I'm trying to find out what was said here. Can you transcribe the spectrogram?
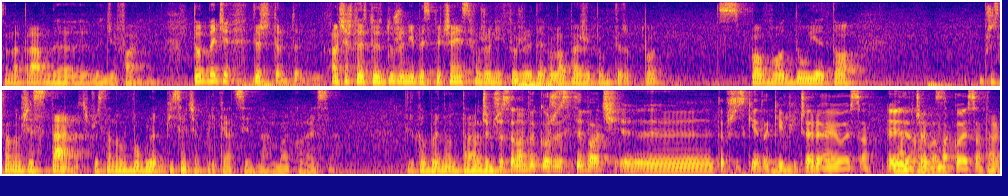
To naprawdę będzie fajne. To będzie też, to, to, przecież to jest, to jest duże niebezpieczeństwo, że niektórzy deweloperzy po, po, spowoduje to, przestaną się starać, przestaną w ogóle pisać aplikacje na macOSa. Tylko będą tam. Znaczy przestaną wykorzystywać yy, te wszystkie takie Mhm. feature'y iOS-a, yy, macOS. znaczy macOSa. Tak.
